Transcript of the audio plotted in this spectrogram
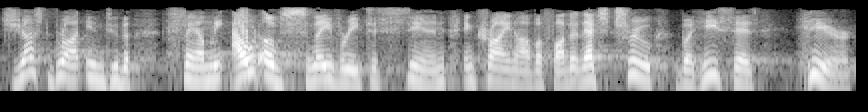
just brought into the family out of slavery to sin and crying, Abba, Father. That's true. But he says, here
